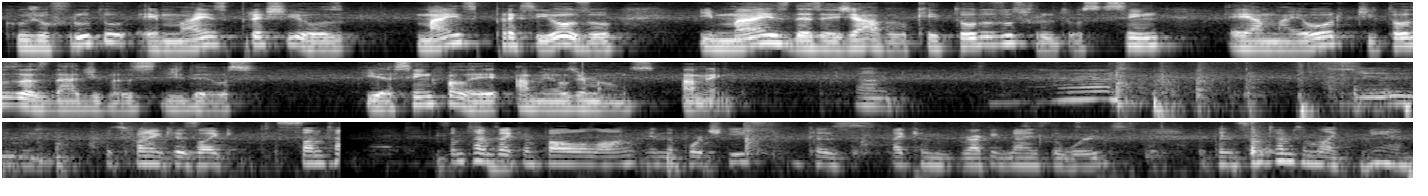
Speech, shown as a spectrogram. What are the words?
cujo fruto é mais precioso, mais precioso e mais desejável que todos os frutos. Sim, é a maior de todas as dádivas de Deus. E assim falei a meus irmãos. Amém. Um, it's funny because like sometimes sometimes I can follow along in the Portuguese because I can recognize the words, but then sometimes I'm like, man,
